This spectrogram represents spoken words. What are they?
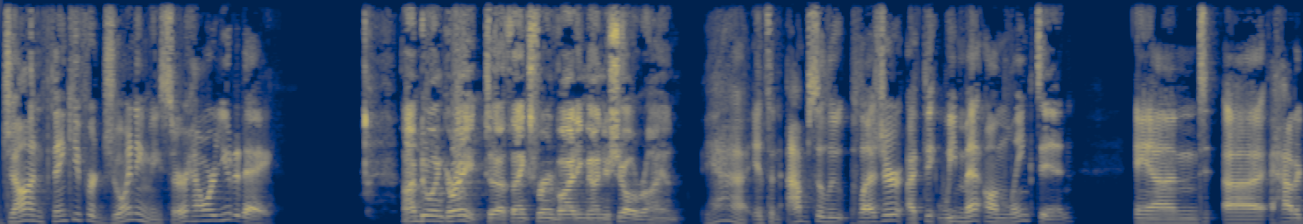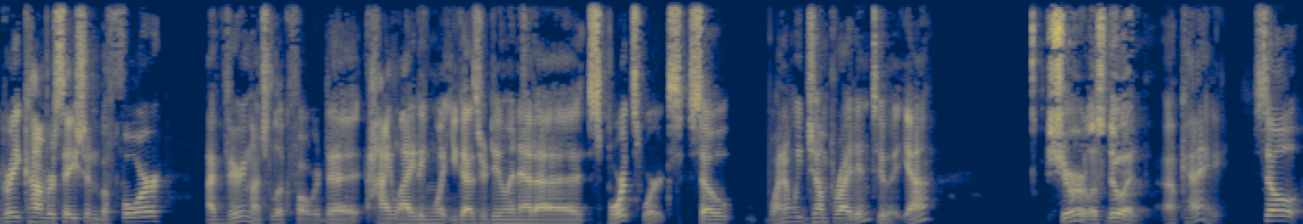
John, thank you for joining me, sir. How are you today? I'm doing great. Uh, thanks for inviting me on your show, Ryan. Yeah, it's an absolute pleasure. I think we met on LinkedIn and uh, had a great conversation before. I very much look forward to highlighting what you guys are doing at uh, Sportsworks. So why don't we jump right into it? Yeah. Sure, let's do it. Okay. So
